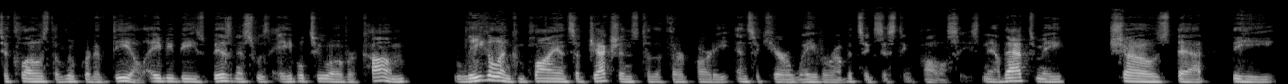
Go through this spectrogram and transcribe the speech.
to close the lucrative deal. ABB's business was able to overcome legal and compliance objections to the third party and secure a waiver of its existing policies. Now, that to me shows that the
